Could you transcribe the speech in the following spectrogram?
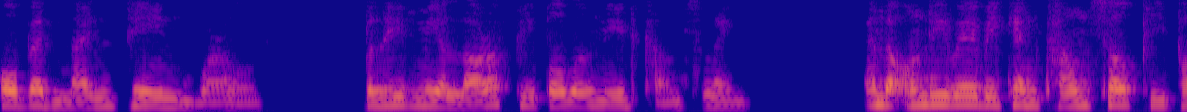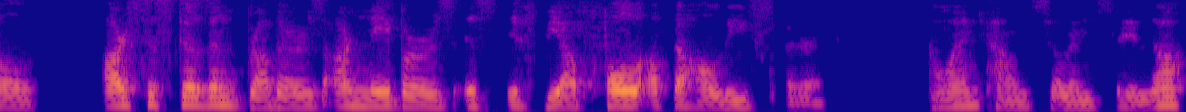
COVID 19 world believe me, a lot of people will need counseling. And the only way we can counsel people, our sisters and brothers, our neighbors, is if we are full of the Holy Spirit. Go and counsel and say, Look,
